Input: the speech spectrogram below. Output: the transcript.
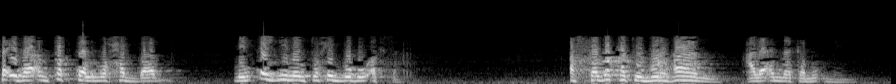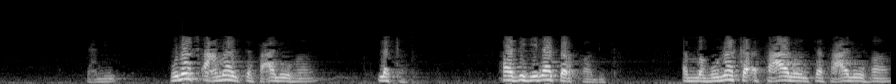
فإذا أنفقت المحبب من أجل من تحبه أكثر. الصدقة برهان على أنك مؤمن. يعني هناك أعمال تفعلها لك. هذه لا ترقى بك. أما هناك أفعال تفعلها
